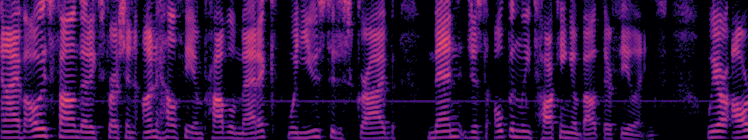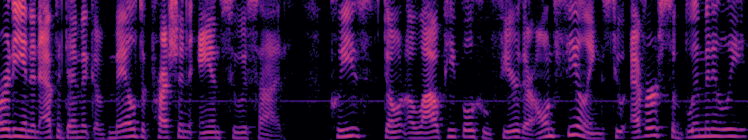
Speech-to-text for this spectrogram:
And I've always found that expression unhealthy and problematic when used to describe men just openly talking about their feelings. We are already in an epidemic of male depression and suicide. Please don't allow people who fear their own feelings to ever subliminally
